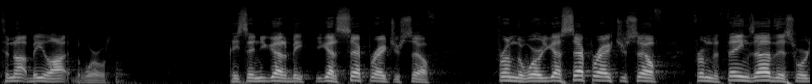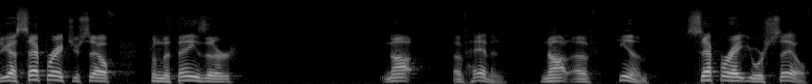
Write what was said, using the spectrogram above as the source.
to not be like the world. He said you got to be you got to separate yourself from the world. You got to separate yourself from the things of this world. You got to separate yourself from the things that are not of heaven, not of him. Separate yourself.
